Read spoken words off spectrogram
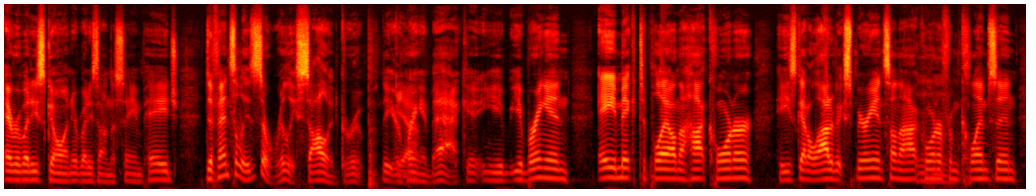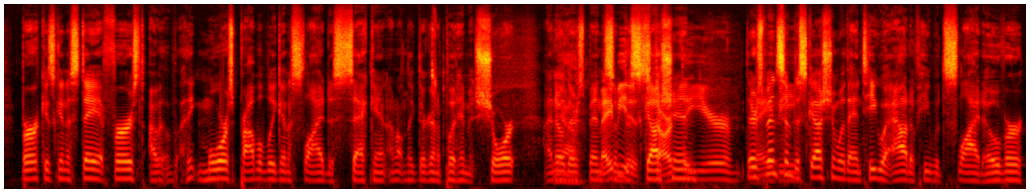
everybody's going, everybody's on the same page. Defensively, this is a really solid group that you're Yeah. bringing back. You, you bring in Amick to play on the hot corner. He's got a lot of experience on the hot Mm-hmm. corner from Clemson. Burke is going to stay at first. I, I think Moore's probably going to slide to second. I don't think they're going to put him at short. I know Yeah. there's been Maybe some discussion. the year, There's been some discussion with Antigua out if he would slide over.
